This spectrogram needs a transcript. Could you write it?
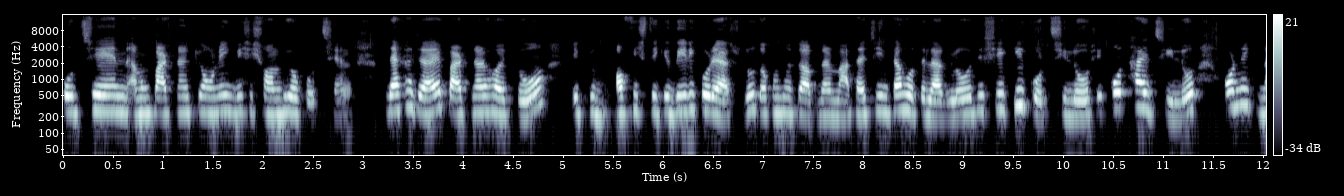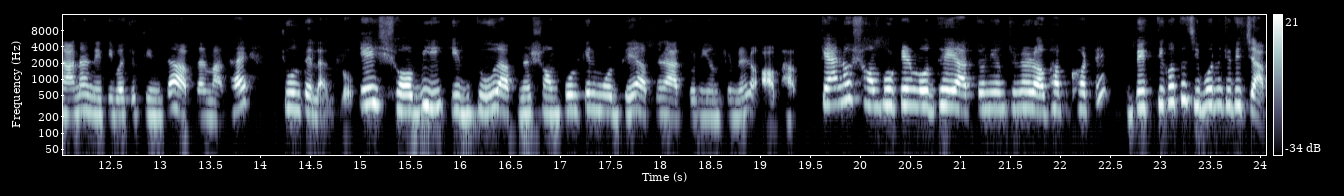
করছেন এবং পার্টনারকে অনেক বেশি সন্দেহ করছেন। দেখা যায় পার্টনার হয়তো একটু অফিস থেকে দেরি করে আসলো, তখন হয়তো আপনার মাথায় চিন্তা হতে লাগল যে সে কি করছিল, সে কোথায় ছিল? অনেক নানা নেতিবাচক চিন্তা আপনার মাথায় চলতে লাগল। এই সবই কিন্তু আপনার সম্পর্কের মধ্যে আপনার আত্মনিয়ন্ত্রণের অভাব। কেন সম্পর্কের মধ্যে আত্মনিয়ন্ত্রণের অভাব ঘটে? ব্যক্তিগত জীবনে যদি চাপ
